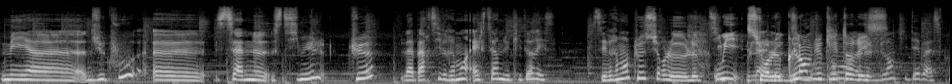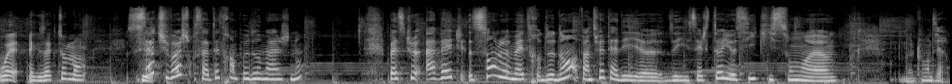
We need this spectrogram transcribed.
Mais euh, du coup, euh, ça ne stimule que la partie vraiment externe du clitoris. C'est vraiment que sur le, le petit. Oui, sur le gland du clitoris. Le gland qui dépasse. quoi. Ouais, exactement. Ça, tu vois, je trouve ça peut-être un peu dommage, non? Parce que avec, sans le mettre dedans, enfin, tu vois, t'as des, euh, des sextoys aussi qui sont, euh, comment dire,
